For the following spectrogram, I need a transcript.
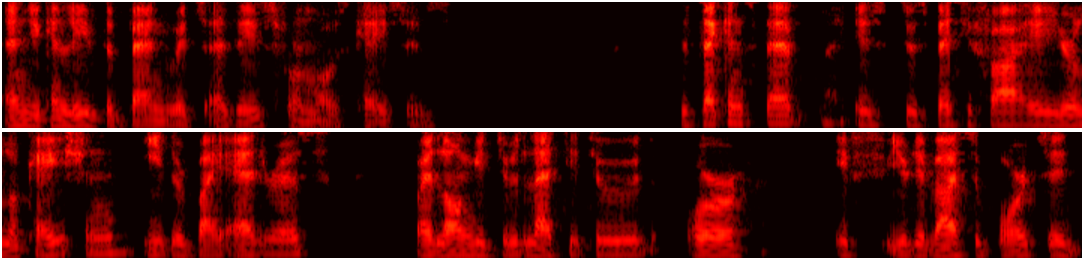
and you can leave the bandwidth as is for most cases. The second step is to specify your location, either by address, by longitude, latitude, or if your device supports it, you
